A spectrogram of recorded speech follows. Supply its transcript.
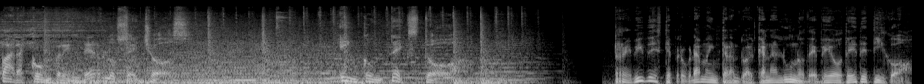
Para comprender los hechos. En contexto. Revive este programa entrando al canal 1 de BOD de Tigo.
